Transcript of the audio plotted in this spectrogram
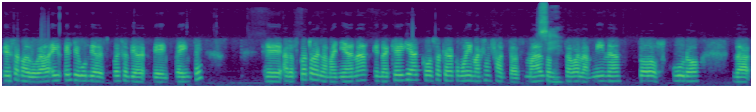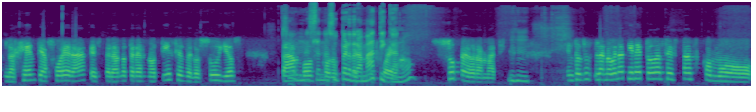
esa madrugada, él, llegó un día después, el día 20, eh, a las 4 de la mañana, en aquella cosa que era como una imagen fantasmal, donde estaba la mina, todo oscuro, la, la gente afuera esperando tener noticias de los suyos, tambos. Sí, una súper dramática, ¿no? Súper dramática. Entonces, la novela tiene todas estas como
